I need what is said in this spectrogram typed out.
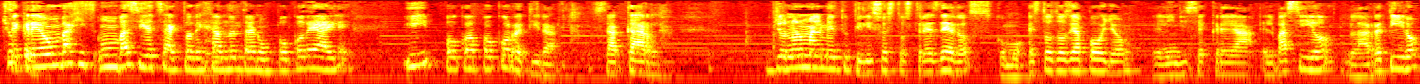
Chupe. se crea un, baji- un vacío exacto, dejando entrar un poco de aire y poco a poco retirarla, sacarla. Yo normalmente utilizo estos tres dedos, como estos dos de apoyo, el índice crea el vacío, la retiro,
